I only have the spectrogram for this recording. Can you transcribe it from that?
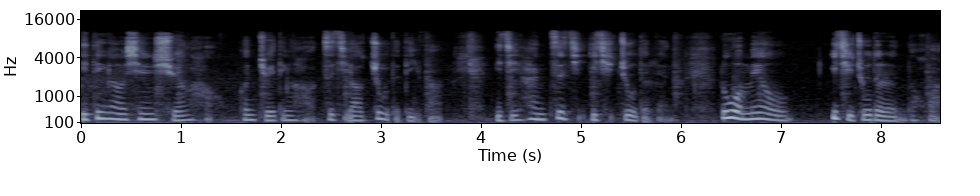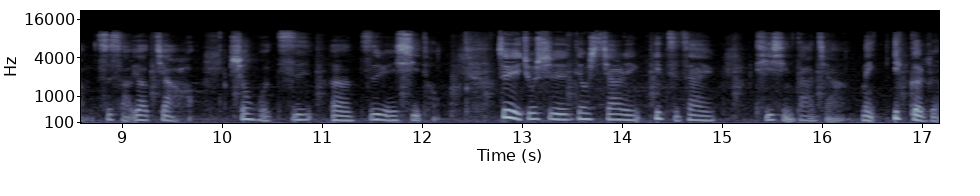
一定要先选好。跟决定好自己要住的地方，以及和自己一起住的人。如果没有一起住的人的话，至少要架好生活资呃资源系统。这也就是六十家人一直在提醒大家，每一个人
